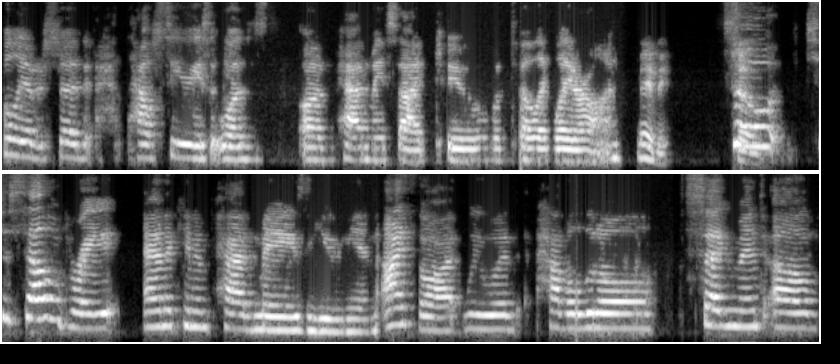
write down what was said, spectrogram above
fully understood how serious it was on Padme's side too until like later on. Maybe. So, to celebrate Anakin and Padme's union, I thought we would have a little segment of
